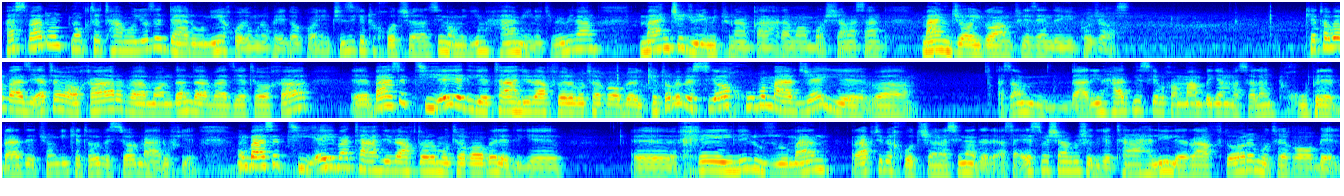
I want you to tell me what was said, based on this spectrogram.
پس بعد اون نقطه تمایز درونی خودمون رو پیدا کنیم. چیزی که تو خودشناسی ما میگیم همینه که ببینم من چه جوری می‌تونم قهرمان باشم. مثلا من جایگاهم توی زندگی کجاست؟ کتاب وضعیت آخر و ماندن در وضعیت آخر بحث تی ای دیگه تحلیل رفتار متقابل. کتاب بسیار خوب و مرجعیه و اصلا در این حد نیست که بخوام من بگم مثلا خوبه بده چون این کتاب بسیار معروفیه. اون بحث تی ای و تحلیل رفتار متقابل دیگه خیلی لزوما ربطی به خودشناسی نداره. اصلا اسمش هم روشه دیگه تحلیل رفتار متقابل.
